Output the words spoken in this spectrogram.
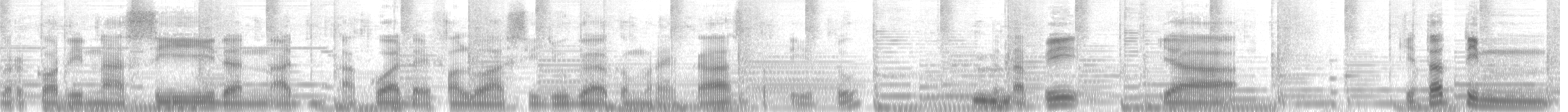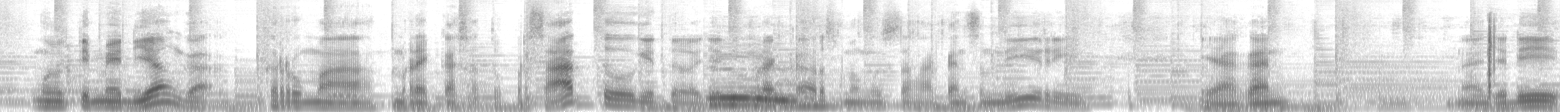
berkoordinasi dan ad, aku ada evaluasi juga ke mereka seperti itu. Hmm. Tetapi ya kita tim multimedia nggak ke rumah mereka satu persatu gitu loh. Jadi hmm. mereka harus mengusahakan sendiri, ya kan. Nah jadi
